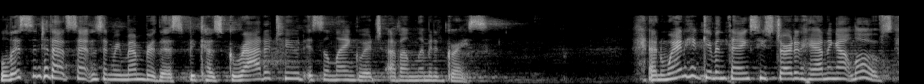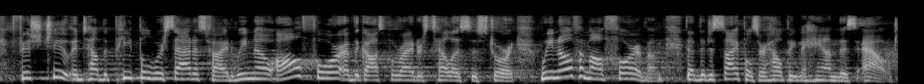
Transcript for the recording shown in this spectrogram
Listen to that sentence and remember this because gratitude is the language of unlimited grace. And when he'd given thanks, he started handing out loaves, fish too, until the people were satisfied. We know all four of the gospel writers tell us this story. We know from all four of them that the disciples are helping to hand this out.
